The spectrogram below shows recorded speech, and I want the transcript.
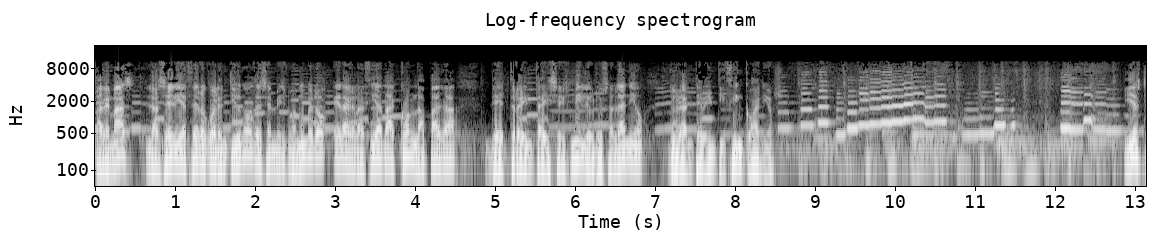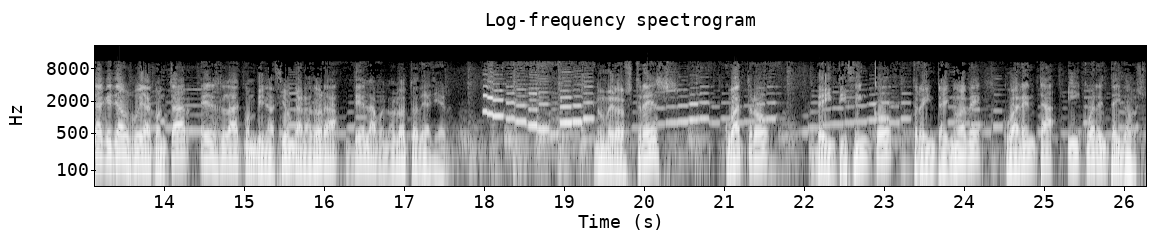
Además, la serie 041 de ese mismo número era graciada con la paga de 36.000 euros al año durante 25 años. Y esta que ya os voy a contar es la combinación ganadora de la Bonoloto de ayer. Números 3, 4, 25, 39, 40 y 42.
